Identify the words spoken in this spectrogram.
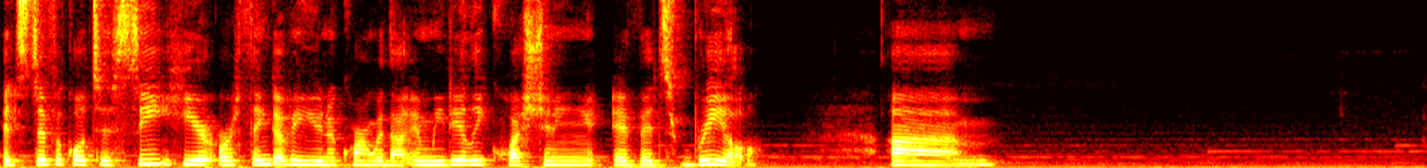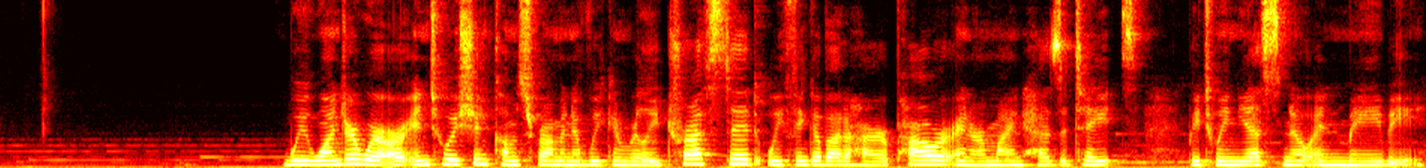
It's difficult to see, hear, or think of a unicorn without immediately questioning if it's real. Um, we wonder where our intuition comes from and if we can really trust it. We think about a higher power and our mind hesitates between yes, no, and maybe.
